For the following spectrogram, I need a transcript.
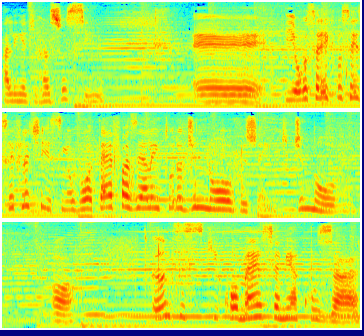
a linha de raciocínio. É, e eu gostaria que vocês refletissem. Eu vou até fazer a leitura de novo, gente, de novo. Ó, antes que comece a me acusar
